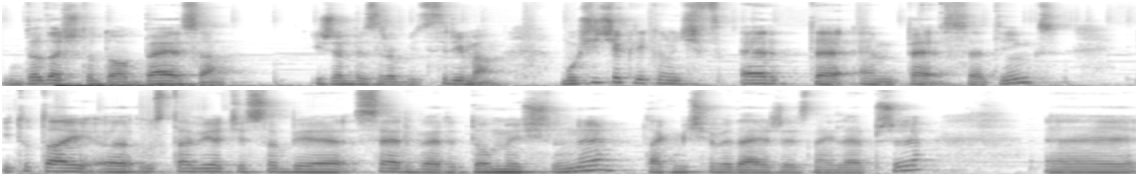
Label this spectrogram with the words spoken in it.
dodać to do OBS-a i żeby zrobić streama, musicie kliknąć w RTMP Settings i tutaj e, ustawiacie sobie serwer domyślny, tak mi się wydaje, że jest najlepszy. E,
